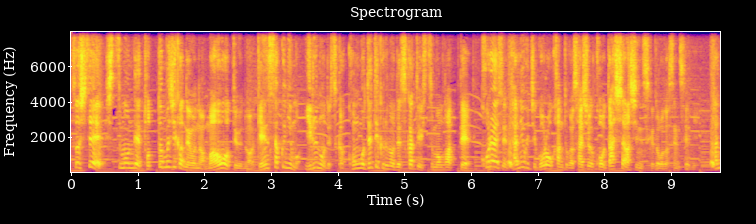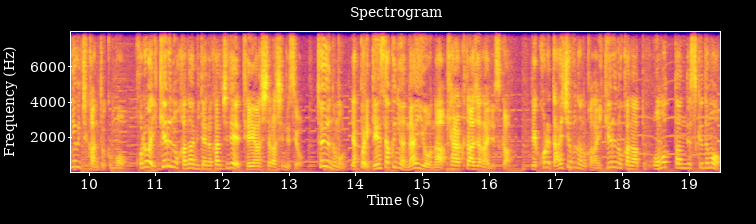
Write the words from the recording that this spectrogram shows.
そして質問でトットムジカのような魔王というのは原作にもいるのですか。今後出てくるのですかっていう質問があってこれはですね谷口五郎監督が最初こう出したらしいんですけど小田先生に。谷口監督もこれはいけるのかなみたいな感じで提案したらしいんですよ。というのもやっぱり原作にはないようなキャラクターじゃないですか。でこれ大丈夫なのかな？いけるのかな？と思ったんですけども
